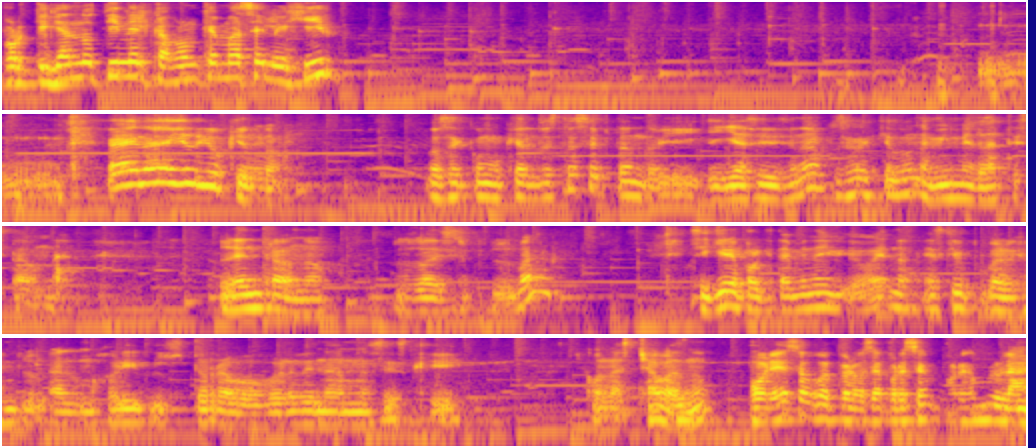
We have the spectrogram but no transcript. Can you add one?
porque ya no tiene el cabrón que más elegir. Eh, no, yo digo que no. O sea, como que lo está aceptando y, y ya se dice, no, pues sabes qué onda, a mí me late esta onda. ¿Le entra o no? Pues va a decir, pues bueno. Si quiere, porque también hay, bueno, es que por ejemplo, a lo mejor el viejito rabo verde nada más es que con las chavas, ¿no? Por eso, güey, pero o sea, por, ese- por ejemplo, la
